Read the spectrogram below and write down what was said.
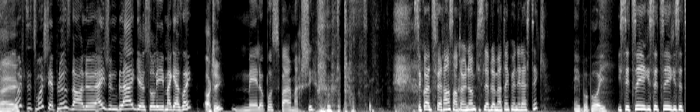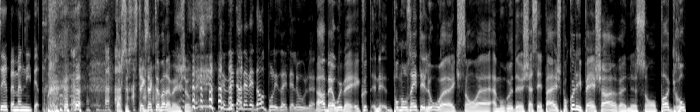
Euh, Moi, tu, vois, j'étais plus dans le Hey, j'ai une blague sur les magasins, OK. mais elle a pas super marché. C'est quoi la différence entre un homme qui se lève le matin et un élastique? Eh, bah boy. Il s'étire, il s'étire, il s'étire, puis maintenant il pète. Donc, c'est exactement la même chose. mais t'en avais d'autres pour les intellos, là. Ah ben oui, ben écoute, pour nos intellos euh, qui sont euh, amoureux de chasse et pêche, pourquoi les pêcheurs euh, ne sont pas gros?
